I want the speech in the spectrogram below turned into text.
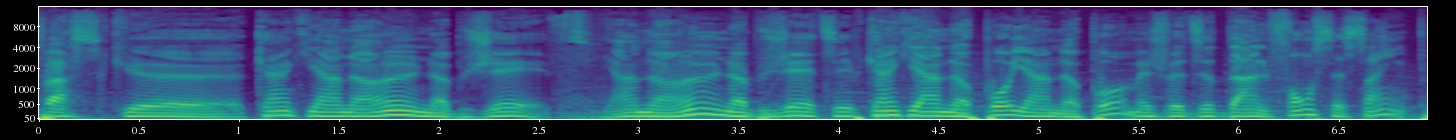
Parce que quand il y en a un, objet, il y en a un objet. T'sais. Quand il n'y en a pas, il n'y en a pas. Mais je veux dire, dans le fond, c'est simple.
